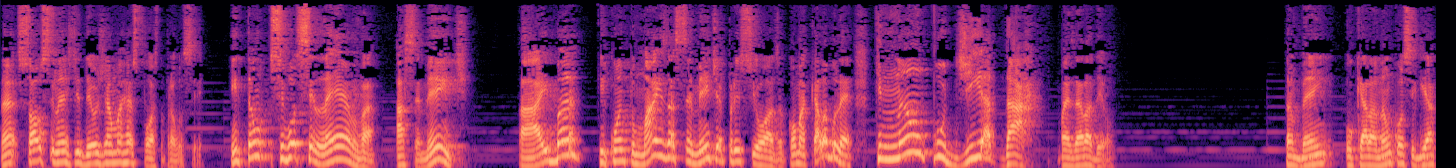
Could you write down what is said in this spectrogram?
Né? Só o silêncio de Deus já é uma resposta para você. Então, se você leva a semente, saiba que quanto mais a semente é preciosa, como aquela mulher que não podia dar, mas ela deu. Também o que ela não conseguia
